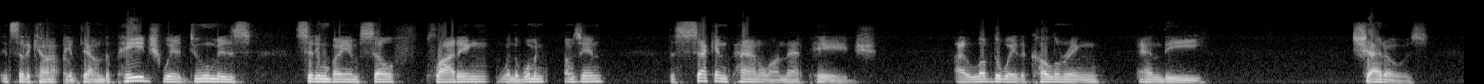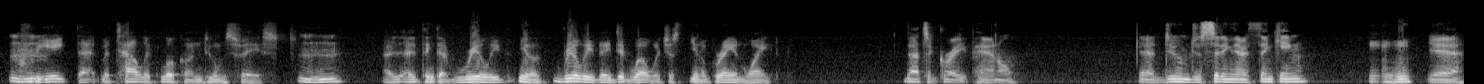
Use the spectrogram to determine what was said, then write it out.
instead of counting it down, the page where Doom is sitting by himself plotting when the woman comes in, the second panel on that page, I love the way the coloring and the shadows create that metallic look on Doom's face. Mm-hmm. I, I think that really, you know, really they did well with just you know gray and white. That's a great panel. Yeah, Doom just sitting there thinking. hmm Yeah,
